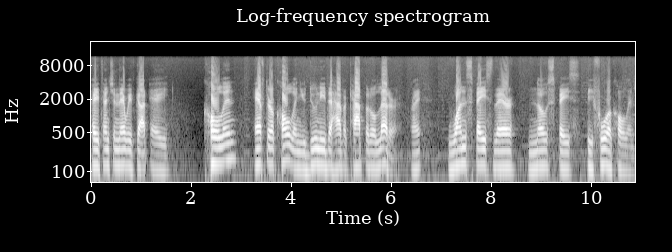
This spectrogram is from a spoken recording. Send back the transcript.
Pay attention there. We've got a colon. After a colon, you do need to have a capital letter, right? One space there, no space before a colon.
